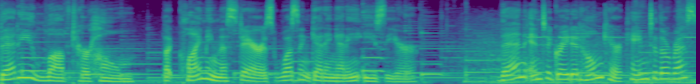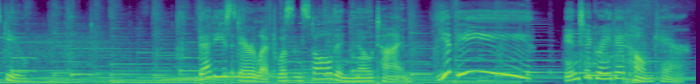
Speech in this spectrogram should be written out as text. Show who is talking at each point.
Speaker 1: Betty loved her home, but climbing the stairs wasn't getting any easier. Then Integrated Home Care came to the rescue. Betty's stairlift was installed in no time. Yippee! Integrated Home Care.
